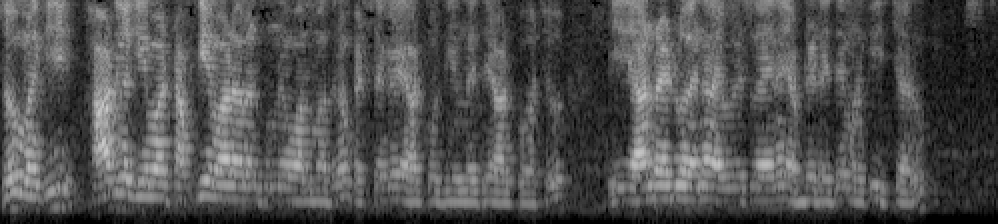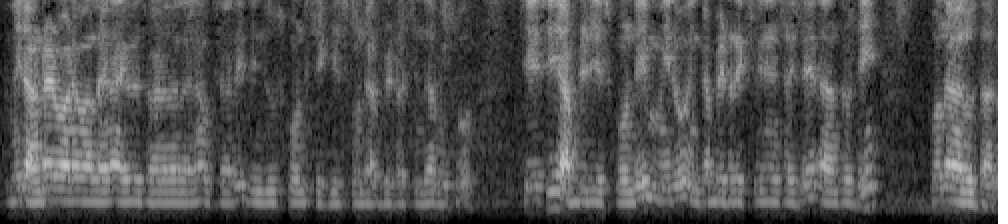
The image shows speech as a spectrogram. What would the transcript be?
సో మనకి హార్డ్గా గేమ్ టఫ్ గేమ్ ఆడాలనుకునే వాళ్ళు మాత్రం ఖచ్చితంగా ఈ హార్డ్ కోర్ గేమ్ అయితే ఆడుకోవచ్చు. ఈ ఆండ్రాయిడ్లో అయినా ఐఓఎస్లో అయినా అప్డేట్ అయితే మనకి ఇచ్చారు. మీరు ఆండ్రాయిడ్ వాడే వాళ్ళైనా ఐఓఎస్ వాడే వాళ్ళైనా ఒకసారి దీన్ని చూసుకోండి చెక్ చేసుకోండి అప్డేట్ వచ్చిందా మీకు. చేసి అప్డేట్ చేసుకోండి మీరు ఇంకా బెటర్ ఎక్స్పీరియన్స్ అయితే దాంతో పొందగలుగుతారు.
